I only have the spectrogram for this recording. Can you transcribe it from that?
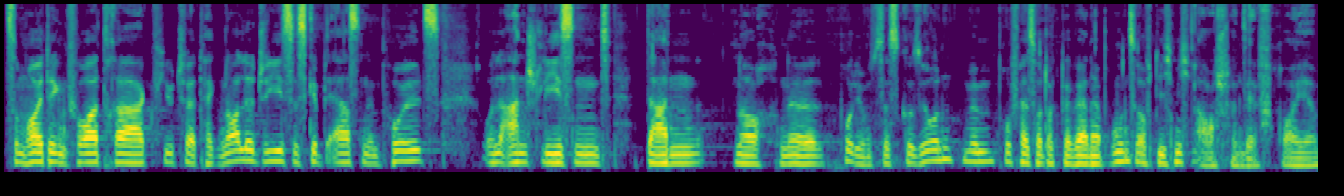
zum heutigen Vortrag Future Technologies. Es gibt erst einen Impuls und anschließend dann noch eine Podiumsdiskussion mit dem Professor Dr. Werner Bruns, auf die ich mich auch schon sehr freue.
